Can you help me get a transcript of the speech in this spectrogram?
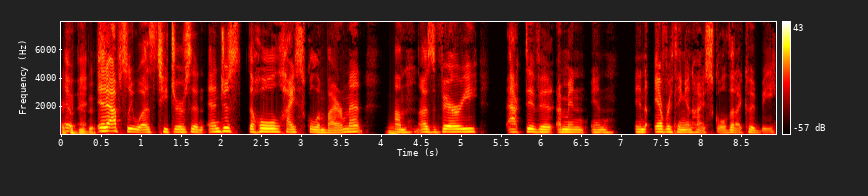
I could do it, this? It absolutely was teachers and, and just the whole high school environment. Mm. Um, I was very active. In, I mean, in in everything in high school that I could be.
